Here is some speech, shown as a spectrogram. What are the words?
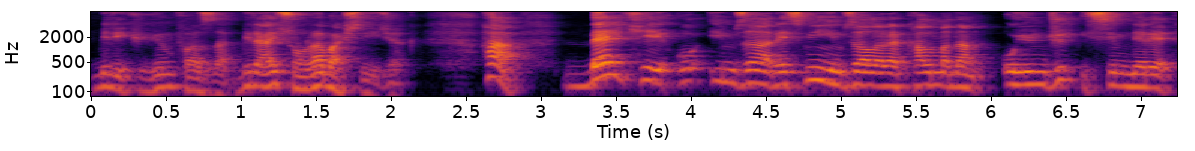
bir iki gün fazla bir ay sonra başlayacak. Ha belki o imza resmi imzalara kalmadan oyuncu isimleri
